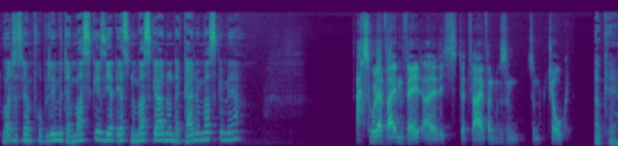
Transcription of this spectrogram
Du hattest ja ein Problem mit der Maske. Sie hat erst eine Maske an und dann keine Maske mehr. Ach so, das war im Weltall. Ich, das war einfach nur so ein, so ein Joke. Okay.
